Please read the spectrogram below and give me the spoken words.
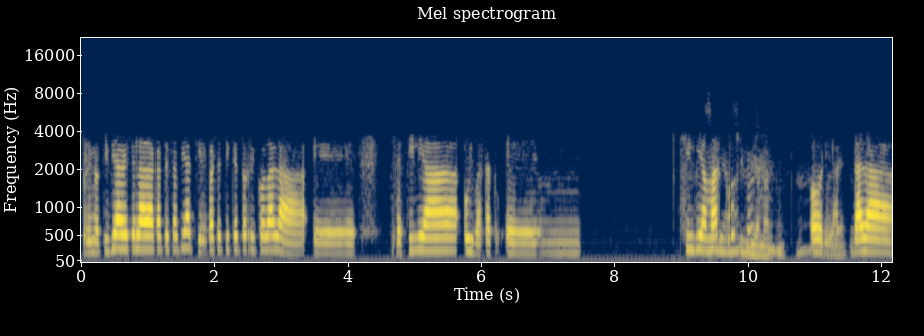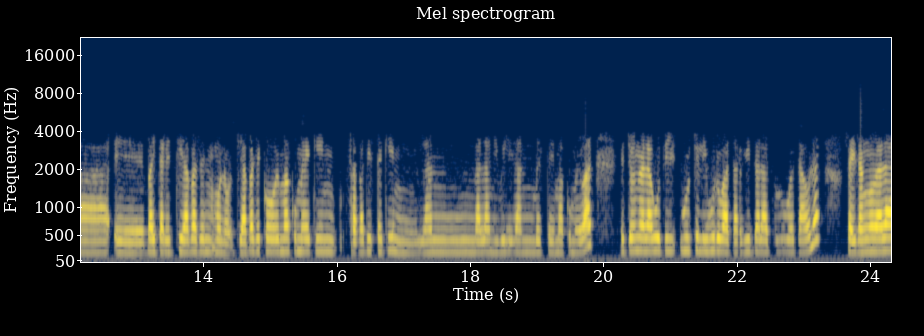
prenotizia bezala dakatezatia, txielpasetik etorriko dala e, Cecilia, ui, barkatu, e, Silvia Marcos. Silvia Marcos. Ah, Hori da, dala e, baitare txiapasen, bueno, txiapaseko emakumeekin, zapatistekin lan dalan ibilidan beste emakume bat, etxo dala guti, gutxi liburu bat argitaratu du eta hola, oza, izango dala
